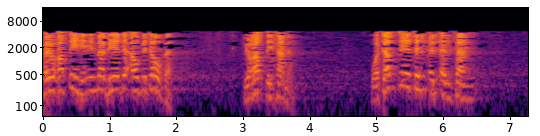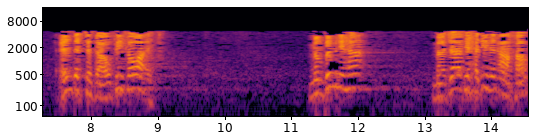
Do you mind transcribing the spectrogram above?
فيغطيه إما بيده أو بثوبه يغطي فمه. وتغطية الفم عند التثاؤب في فوائد. من ضمنها ما جاء في حديث آخر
